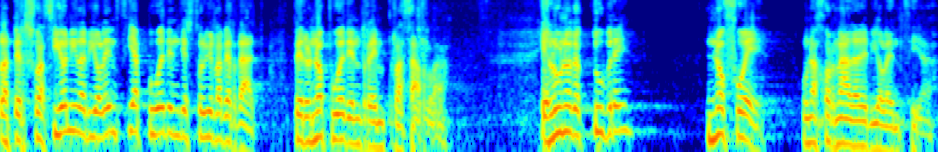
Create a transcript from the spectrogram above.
La persuasión y la violencia pueden destruir la verdad, pero no pueden reemplazarla. El 1 de octubre no fue una jornada de violencia.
